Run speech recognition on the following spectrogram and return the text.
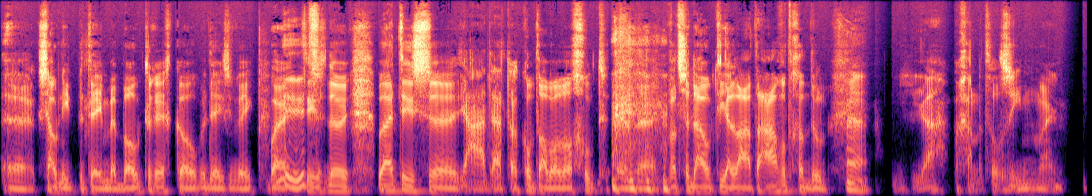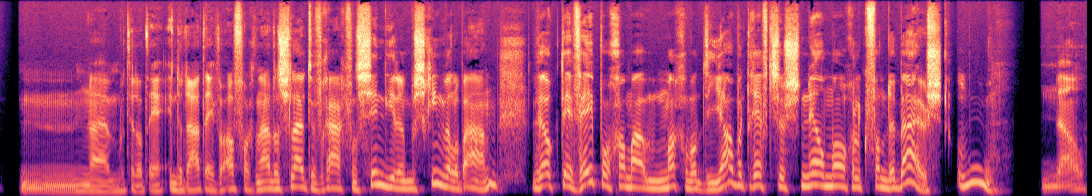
Eh, ik zou niet meteen bij Bo terechtkomen deze week. Maar Niet? het is, nee, maar het is eh, ja, dat, dat komt allemaal wel goed. En eh, wat ze nou op die late avond gaan doen, Ja. ja, we gaan het wel zien. Maar Mm, nou, we moeten dat e- inderdaad even afwachten. Nou, dan sluit de vraag van Cindy er misschien wel op aan. Welk tv-programma mag wat jou betreft zo snel mogelijk van de buis? Oeh. nou,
